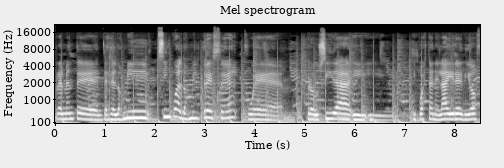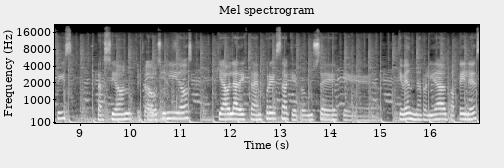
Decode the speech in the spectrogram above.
realmente desde el 2005 al 2013 fue producida y, y- y puesta en el aire The Office, versión Estados Estados Unidos, que habla de esta empresa que produce, eh, que vende en realidad papeles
